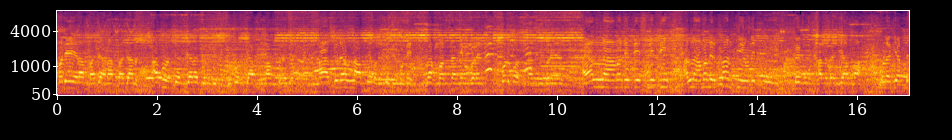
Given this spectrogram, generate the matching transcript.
আমাদের আম্মা জান আব্বা জান আপন জন যারা জন্য সকলকে আপনি মাফ করে দেন। খাস করে আল্লাহ আপনি আমাদের দেশের মধ্যে রহমত নাজিম করেন, বরকত নাজিম করেন আল্লাহ আমাদের দেশ নেত্রী, আল্লাহ আমাদের প্রাণ প্রিয় নেত্রী, বেগম খালেদা জিয়া আল্লাহ, ওনাকে আপনি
